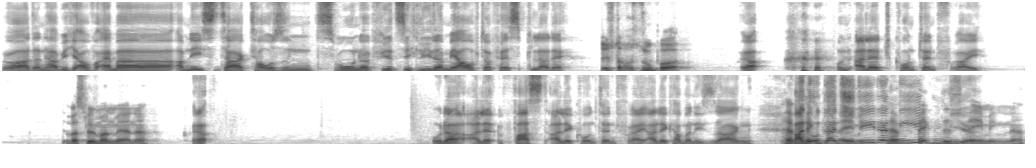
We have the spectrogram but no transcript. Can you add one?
ja, dann habe ich auf einmal am nächsten Tag 1240 Lieder mehr auf der Festplatte. Ist doch super. Ja. und alle contentfrei. Was will man mehr, ne? Ja. Oder alle, fast alle contentfrei. Alle kann man nicht sagen. Mann, und dann Aiming. steht er neben Perfektes mir. Aiming, ne?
